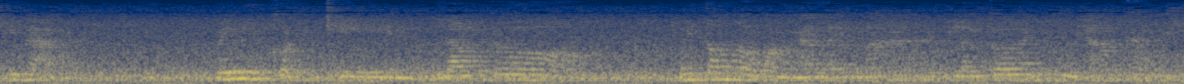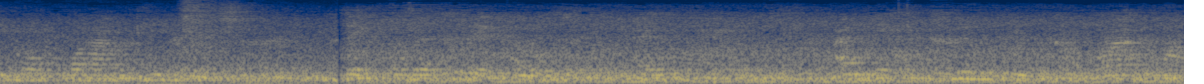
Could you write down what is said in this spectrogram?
ที่แบบ ไม่มีกฎเกณฑ์แล้วก็ไม่ต้องระวังอะไรมาก แล้วก็อยู่ท่ามกลางที่กว้างที่ธรรมชาติเด็กจะเล่นเรียนอารมณ์ได้ไหมอันนี้ขึ้นอยู่กับว่าเรา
